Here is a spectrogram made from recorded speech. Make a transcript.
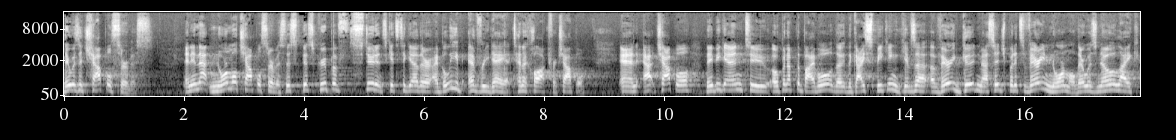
there was a chapel service. And in that normal chapel service, this, this group of students gets together, I believe, every day at 10 o'clock for chapel. And at chapel, they begin to open up the Bible. The, the guy speaking gives a, a very good message, but it's very normal. There was no like,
